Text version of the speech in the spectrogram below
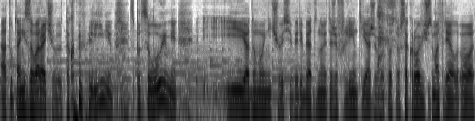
А тут они заворачивают такую линию с поцелуями, и я думаю, ничего себе, ребята, ну это же Флинт, я же вот «Остров сокровищ» смотрел, вот.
